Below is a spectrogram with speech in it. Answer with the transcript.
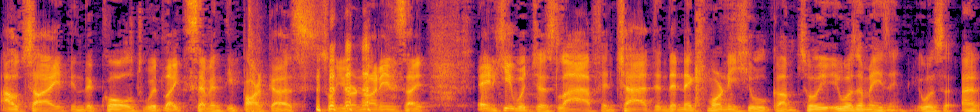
outside in the cold with like 70 parkas so you're not inside. And he would just laugh and chat. And the next morning he will come. So it, it was amazing. It was, uh,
